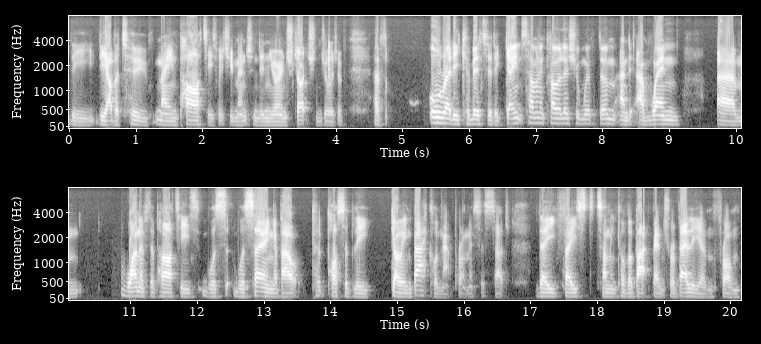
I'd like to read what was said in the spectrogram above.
the the other two main parties, which you mentioned in your introduction, George, have, have already committed against having a coalition with them, and and when um, one of the parties was was saying about p- possibly going back on that promise as such, they faced something of a backbench rebellion from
